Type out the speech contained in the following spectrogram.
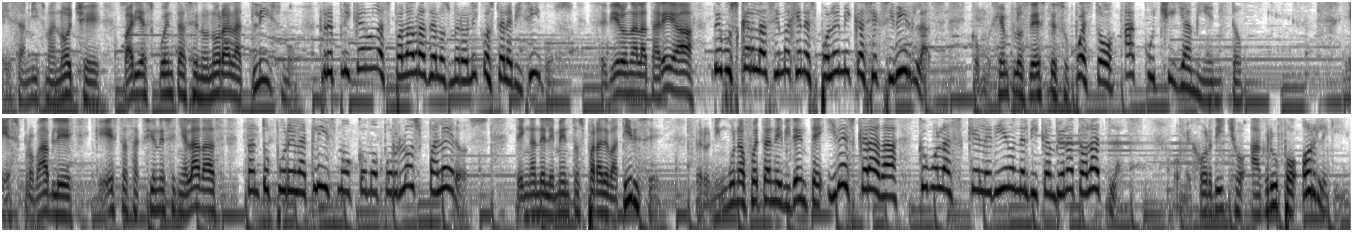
Esa misma noche, varias cuentas en honor al atlismo replicaron las palabras de los merolicos televisivos. Se dieron a la tarea de buscar las imágenes polémicas y exhibirlas, como ejemplos de este supuesto acuchillamiento. Es probable que estas acciones señaladas, tanto por el atlismo como por los paleros, tengan elementos para debatirse, pero ninguna fue tan evidente y descarada como las que le dieron el bicampeonato al Atlas, o mejor dicho, a Grupo Orlegui.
